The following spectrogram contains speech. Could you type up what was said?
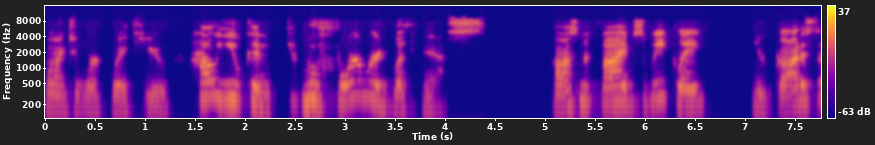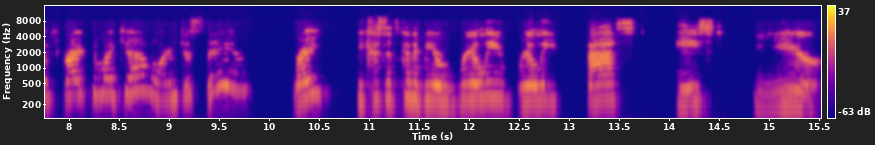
going to work with you? How you can move forward with this. Cosmic Vibes Weekly. You've got to subscribe to my channel. I'm just saying, right? because it's going to be a really, really fast paced year.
